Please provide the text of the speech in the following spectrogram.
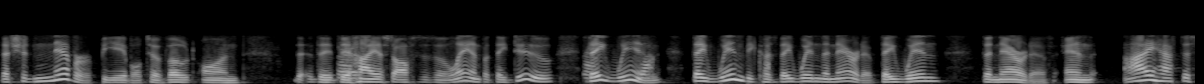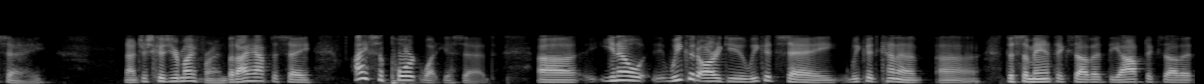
that should never be able to vote on the the, the Right. highest offices of the land, but they do. They win. Yeah. They win because they win the narrative. They win the narrative, and I have to say, not just because you're my friend, but I have to say, I support what you said. Uh, you know, we could argue, we could say, we could kind of uh, the semantics of it, the optics of it.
